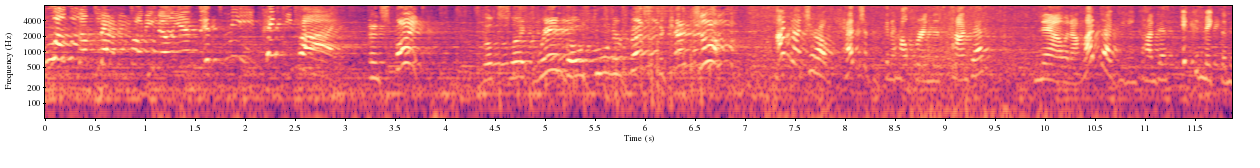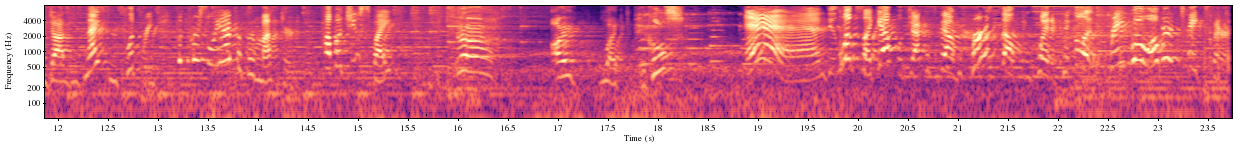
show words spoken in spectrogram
Welcome back, Pony Millions! It's me, Pinkie And Spike! Looks like Rainbow's doing her best to catch up! I'm not sure how ketchup is gonna help her in this contest. Now, in a hot dog eating contest, it can make them doggies nice and slippery, but personally I prefer mustard. How about you, Spike? Uh, I like pickles? And it looks like Applejack has found herself in quite a pickle as Rainbow overtakes her.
